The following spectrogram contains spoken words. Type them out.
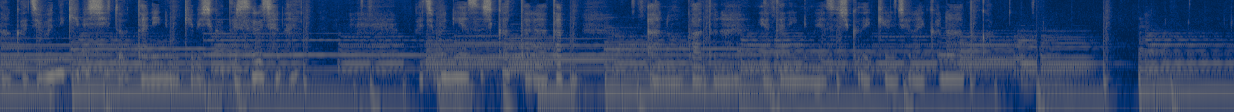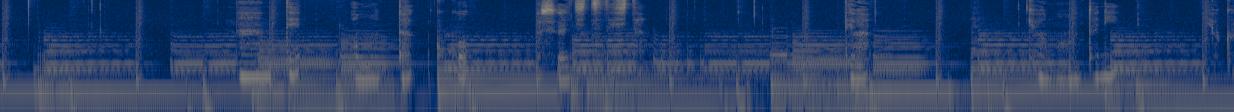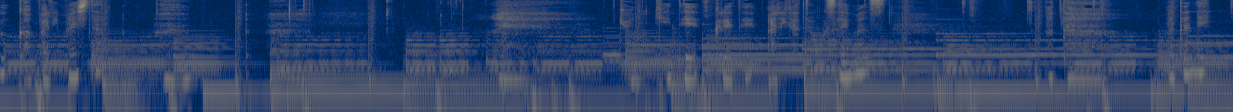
なんか自分に厳しいと他人にも厳しかったりするじゃない？自分に優しかったら多分あのパートナーや他人にも優しくできるんじゃないかなとか。なんて思ったここ数日でした。では今日も本ました。今日も聞いてくれてありがとうございます。また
